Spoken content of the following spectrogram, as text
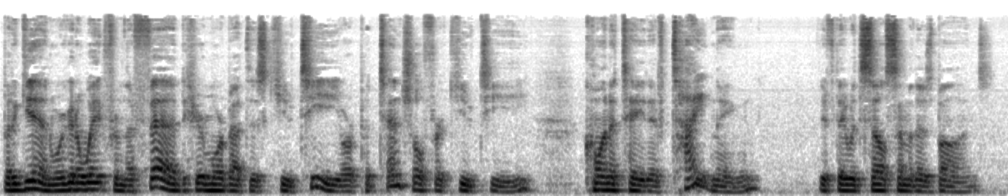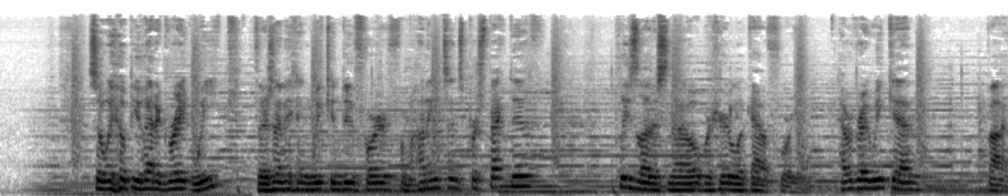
But again, we're going to wait from the Fed to hear more about this QT or potential for QT, quantitative tightening, if they would sell some of those bonds. So we hope you had a great week. If there's anything we can do for you from Huntington's perspective, please let us know. We're here to look out for you. Have a great weekend. Bye.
